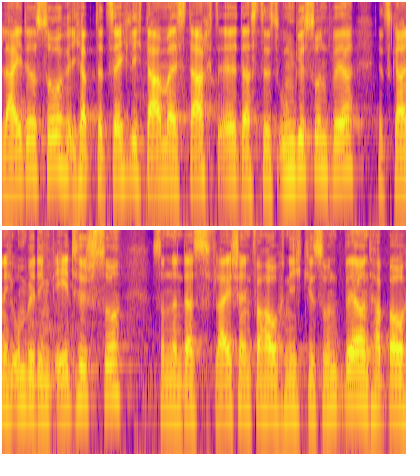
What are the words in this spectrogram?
Leider so. Ich habe tatsächlich damals gedacht, äh, dass das ungesund wäre. Jetzt gar nicht unbedingt ethisch so, sondern dass Fleisch einfach auch nicht gesund wäre und habe auch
